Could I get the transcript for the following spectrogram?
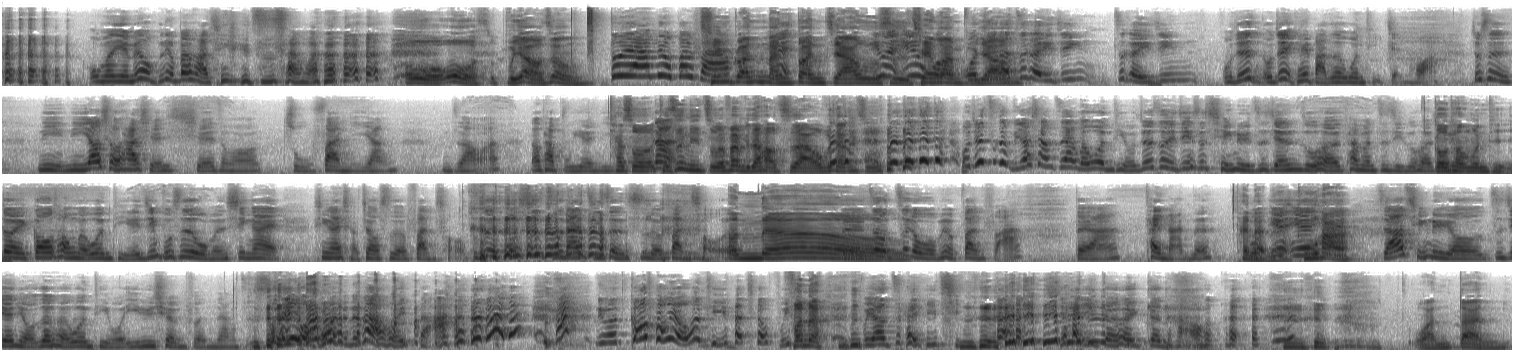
我们也没有没有办法情侣智商吗？哦哦，不要这种。对啊，没有办法。清官难断家务事，千万不要。我觉得这个已经，这个已经，我觉得我觉得也可以把这个问题简化。就是你，你要求他学学怎么煮饭一样，你知道吗？然后他不愿意。他说：“可是你煮的饭比较好吃啊，我不想煮。”对对对对，我觉得这个比较像这样的问题。我觉得这已经是情侣之间如何他们自己如何沟通问题。对，沟通的问题已经不是我们性爱性爱小教室的范畴，不是不是直男急诊室的范畴了。Oh no！对，这这个我没有办法。对啊，太难了，太难了，因为因为因为。只要情侣有之间有任何问题，我一律劝分这样子，所以我不会没办法回答。你们沟通有问题，那就不要分了，不要在一起，下一个会更好。完蛋，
